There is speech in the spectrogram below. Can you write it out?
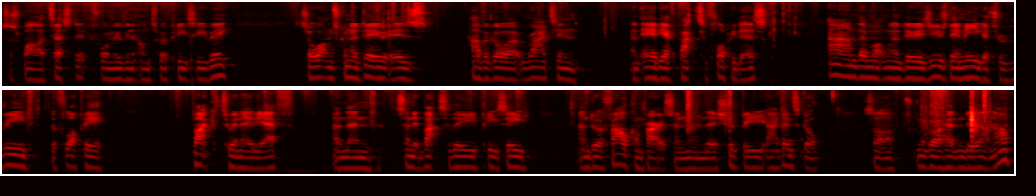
just while I test it before moving it onto a PCB. So what I'm just going to do is have a go at writing an ADF back to floppy disk and then what I'm going to do is use the Amiga to read the floppy back to an ADF and then send it back to the PC and do a file comparison and they should be identical. So I'm just going to go ahead and do that now.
